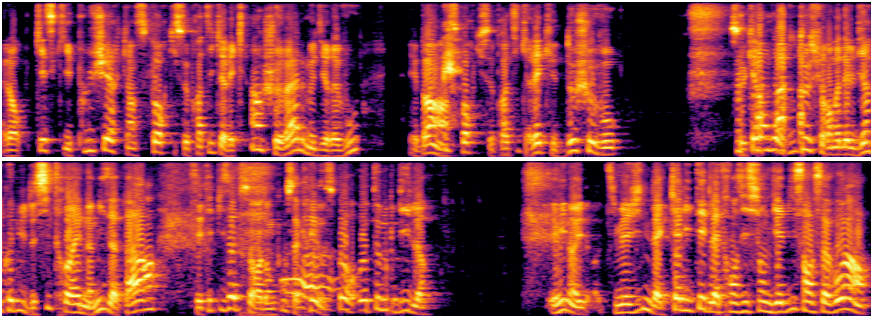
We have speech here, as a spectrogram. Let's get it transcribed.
Alors, qu'est-ce qui est plus cher qu'un sport qui se pratique avec un cheval, me direz-vous? Eh ben, un sport qui se pratique avec deux chevaux. Ce calembour douteux sur un modèle bien connu de Citroën mis à part, cet épisode sera donc consacré au sport automobile. Et oui, non, t'imagines la qualité de la transition de Gabi sans le savoir?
